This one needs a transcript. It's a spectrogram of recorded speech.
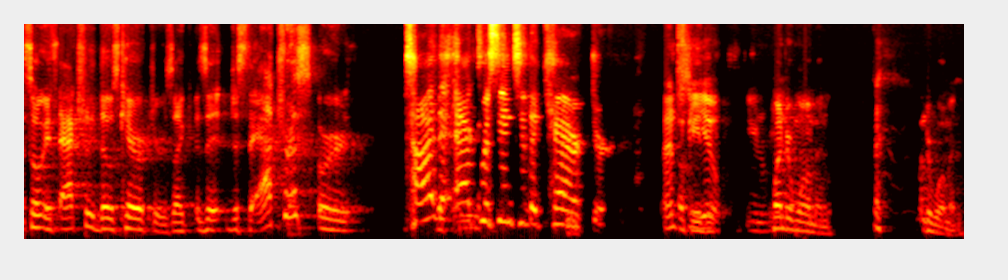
So it's actually those characters. Like, is it just the actress or Tie the actress into the character. MCU. you, Wonder Woman? Wonder Woman.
